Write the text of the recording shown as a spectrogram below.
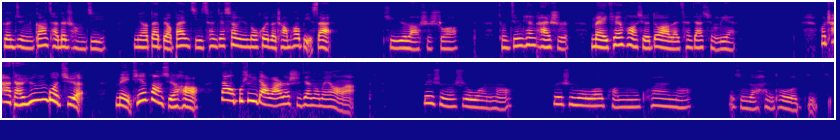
根据你刚才的成绩，你要代表班级参加校运动会的长跑比赛。体育老师说，从今天开始，每天放学都要来参加训练。我差点晕过去。每天放学后，那我不是一点玩的时间都没有了？为什么是我呢？为什么我跑那么快呢？我现在恨透了自己。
